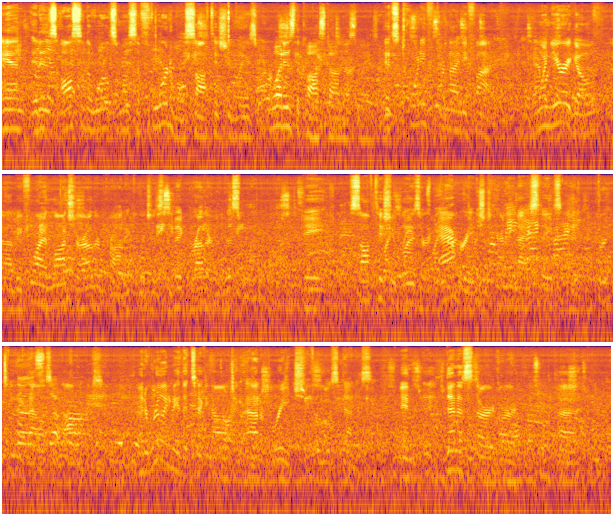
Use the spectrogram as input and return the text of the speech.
And it is also the world's most affordable soft tissue laser. What is the cost on this laser? It's $24.95. One year ago, uh, before I launched our other product, which is the big brother of this one, a soft tissue laser averaged here in the United States at $13,000. And it really made the technology out of reach for most dentists. And dentists are, are uh,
